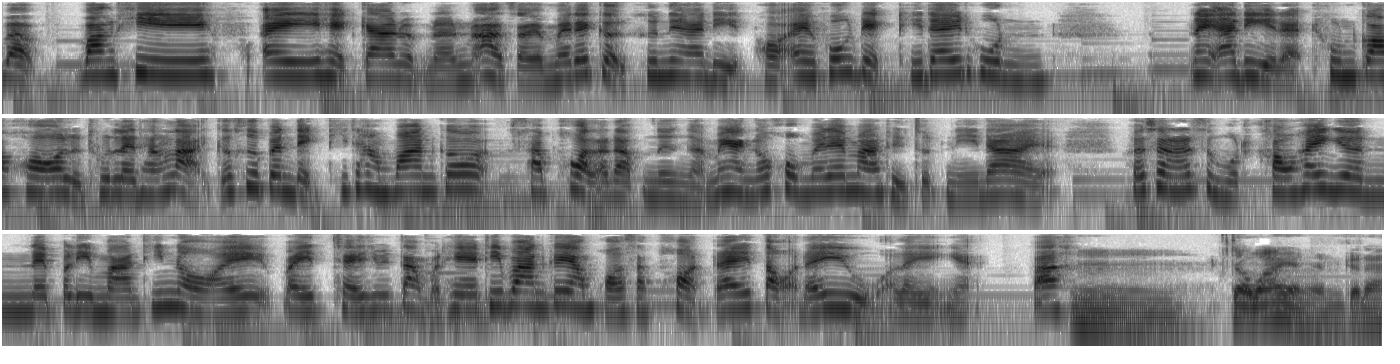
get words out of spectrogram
แบบบางทีไอเหตุการณ์แบบนั้นอาจจะไม่ได้เกิดขึ้นในอดีต เพราะไอพวกเด็กที่ได้ทุน ในอดีตอะทุนกอพอหรือทุนอะไรทั้งหลายก็คือเป็นเด็กที่ทางบ้านก็ support ระดับหนึ่งอะไม่งั้นก็คงไม่ได้มาถึงจุดนี้ได้อะเพราะฉะนั้นสมมติเขาให้เงินในปริมาณที่น้อยไปใช้ชีวิตต่างประเทศที่บ้านก็ยังพอซัพพอร์ตได้ต่อได้อยู่อะไรอย่างเงี้ยปะอืมจะว่าอย่างนั้นก็ได้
